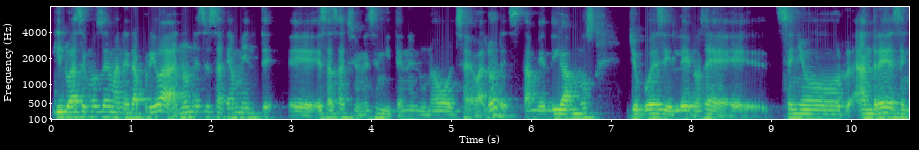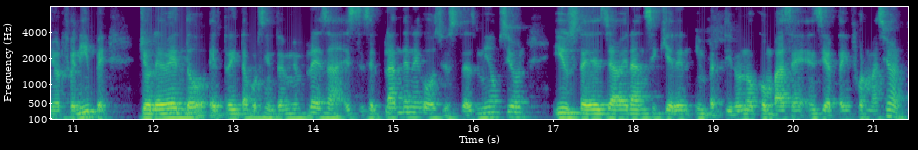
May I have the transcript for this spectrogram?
y lo hacemos de manera privada. No necesariamente eh, esas acciones se emiten en una bolsa de valores. También, digamos, yo puedo decirle, no sé, eh, señor Andrés, señor Felipe, yo le vendo el 30% de mi empresa, este es el plan de negocio, esta es mi opción y ustedes ya verán si quieren invertir o no con base en cierta información.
